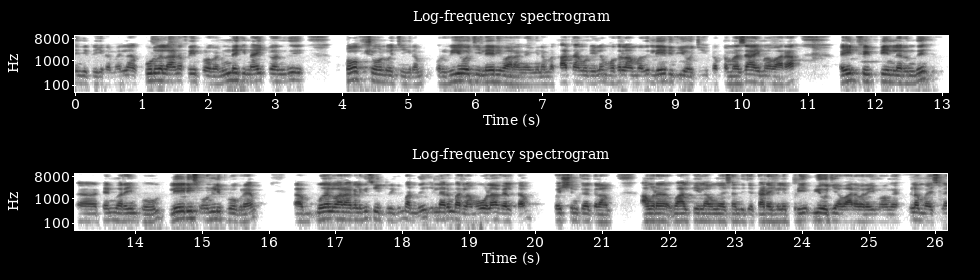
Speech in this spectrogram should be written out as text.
செஞ்சுட்டு இருக்கிறோம் எல்லாம் கூடுதலான ஃப்ரீ ப்ரோக்ராம் இன்றைக்கு நைட் வந்து டோக் ஷோன்னு வச்சுக்கிறோம். ஒரு விஓஜி லேடி வராங்க. இங்கே நம்ம காத்தாங்குடியில் முதலாமது லேடி விஓஜி டாக்டர் மசாயிமா வாரா. எயிட் ஃபிஃப்டீன்லேருந்து டென் வரையும் போகும். லேடிஸ் ஒன்லி ப்ரோக்ராம் முதல் வாராக்களுக்கு சீட் இருக்கும். வந்து எல்லாரும் வரலாம். ஓலா வெல்கம் கொஷின் கேட்கலாம். அவங்களோட வாழ்க்கையில் அவங்க சந்தித்த தடைகள் எப்படி? வியோஜியாக வார வரையும் அவங்க இளம் வயசில்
